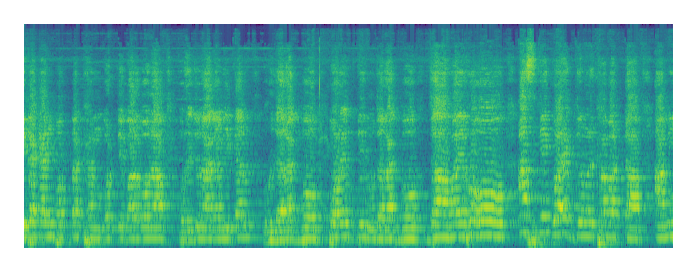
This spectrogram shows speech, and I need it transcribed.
এটাকে আমি প্রত্যাখ্যান করতে পারব না। প্রয়োজন আগামীকাল রোজা রাখব, পরের দিন রোজা রাখব। যা হয় হোক, আজকে কয়েকজনের খাবারটা আমি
